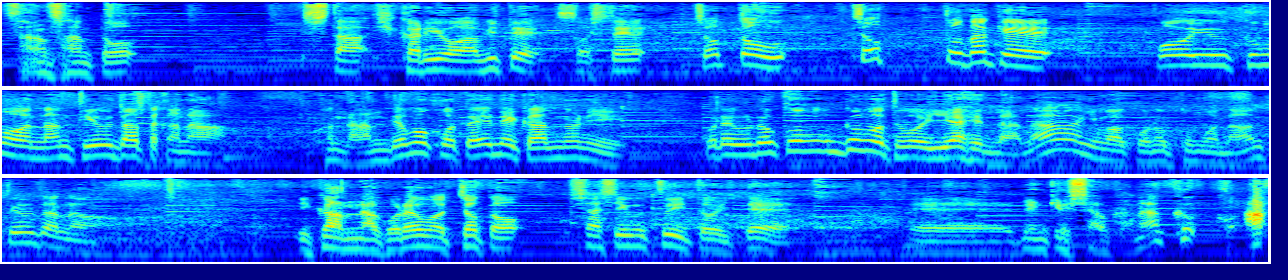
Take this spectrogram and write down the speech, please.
さんさんとした光を浴びて、そしてちょっとちょっとだけこういう雲は何て言うんだったかな何でも答えねえかんのにこれ鱗雲とも言えへんだな今この雲何て言うんだないかんなこれもちょっと写真ついといて、えー、勉強しちゃおうかな。くあ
